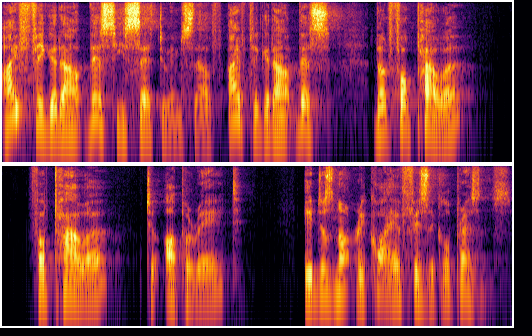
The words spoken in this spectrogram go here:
I figured out this, he said to himself. I figured out this that for power, for power to operate, it does not require physical presence.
